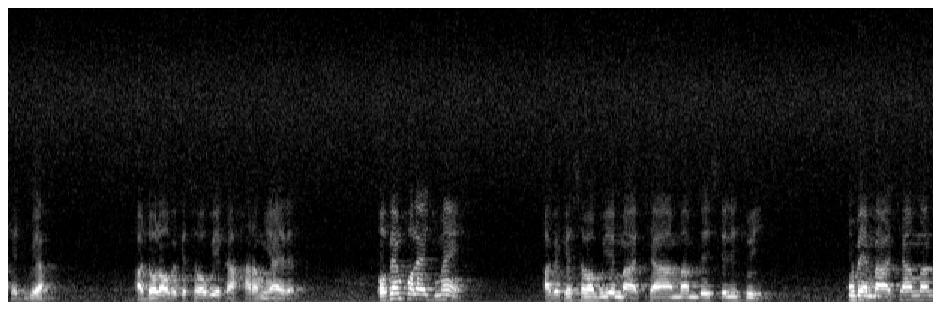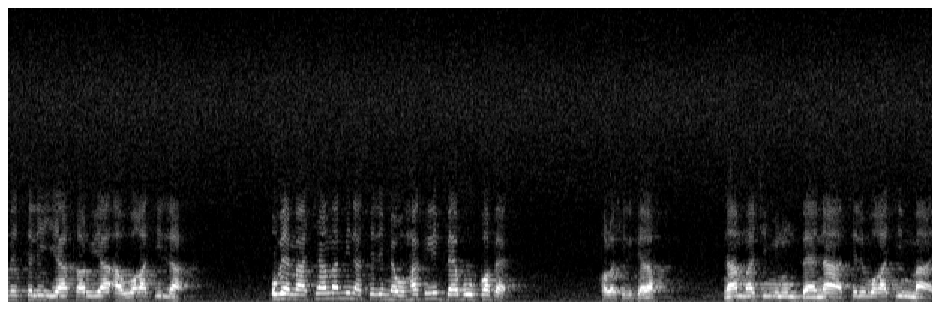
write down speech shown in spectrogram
cɛ juguya. A dɔw la o bɛ kɛ sababu ye k'a haramuya yɛrɛ. O fɛn fɔlɔ ye jumɛn ye? A bɛ kɛ sababu ye maa caman bɛ seli to yen. Ou bien maa caman bɛ seli yakaruya a wagati la. Ou bien maa caman bɛna seli mɛ u hakili bɛɛ b'u kɔfɛ. Kɔlɔsilikɛla n'a maci minnu bɛnna seli wagati ma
